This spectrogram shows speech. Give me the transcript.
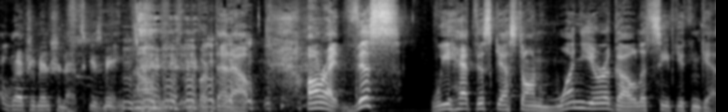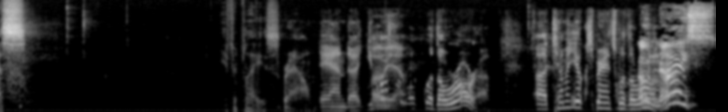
I'm glad you mentioned that. Excuse me. Um, I'll brought that out. All right, this we had this guest on one year ago. Let's see if you can guess. If it plays. Brown, and uh, you Oh, also yeah. work with Aurora. Uh, tell me your experience with Aurora. Oh, Aurora. nice.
